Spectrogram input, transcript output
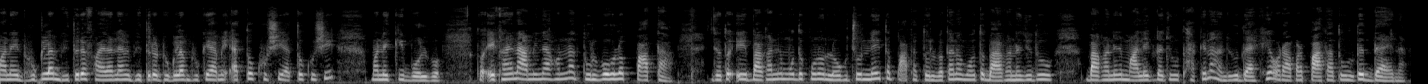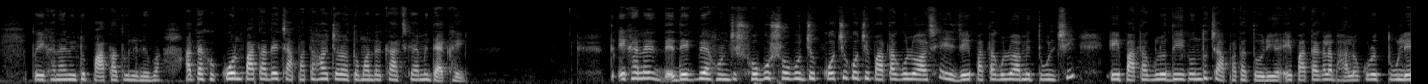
মানে ঢুকলাম ভিতরে ফাইনালি আমি ভিতরে ঢুকলাম, ঢুকে আমি এত খুশি এত খুশি মানে কি বলব। তো এখানে না আমি না এখন না তুলবো হলো পাতা। যত এই বাগানের মধ্যে কোনো লোকজন নেই তো পাতা তুলবো কেন? বলতো বাগানে যদি, বাগানের মালিকরা যদি থাকে না, যদি দেখে, ওরা আবার পাতা তুলতে দেয় না। তো এখানে আমি একটু পাতা তুলে নেব। আর দেখো, কোন পাতা দিয়ে চাপাতা হয়? চলো তোমাদেরকে আজকে আমি দেখাই। এখানে দেখবে এখন যে সবুজ সবুজ যে কচি কচি পাতাগুলো আছে, এই যে পাতাগুলো আমি তুলছি, এই পাতাগুলো দিয়ে কিন্তু চা পাতা তৈরি হয়। এই পাতাগুলো ভালো করে তুলে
